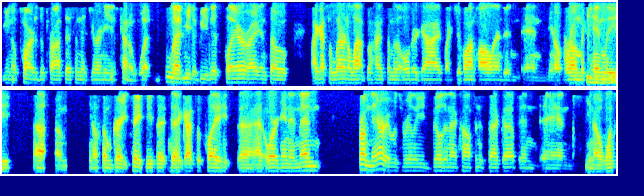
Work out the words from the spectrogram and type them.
you know, part of the process and the journey is kind of what led me to be this player, right? And so I got to learn a lot behind some of the older guys like Jevon Holland and, and you know, Verone mm-hmm. McKinley, mm-hmm. um, you know, some great safeties that, that got to play uh, at Oregon. And then from there it was really building that confidence back up and and you know once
